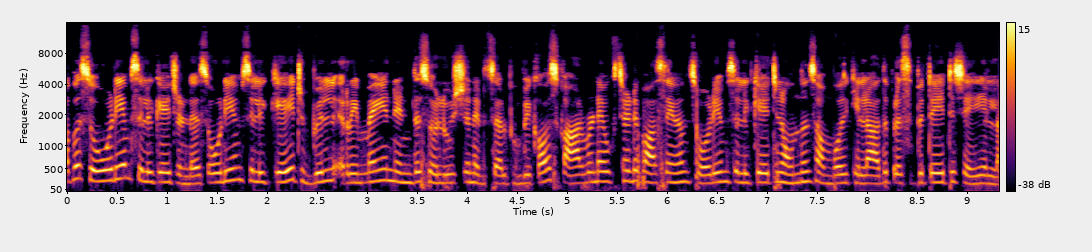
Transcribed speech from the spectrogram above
അപ്പോൾ സോഡിയം സിലിക്കേറ്റ് ഉണ്ട്. Sodium silicate will remain in the solution itself because carbon dioxide pass ചെയ്യുമ്പോൾ സോഡിയം സിലിക്കേറ്റിന് ഒന്നും സംഭവിക്കില്ല. അത് പ്രസിപ്പിറ്റേറ്റ് ചെയ്യില്ല.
